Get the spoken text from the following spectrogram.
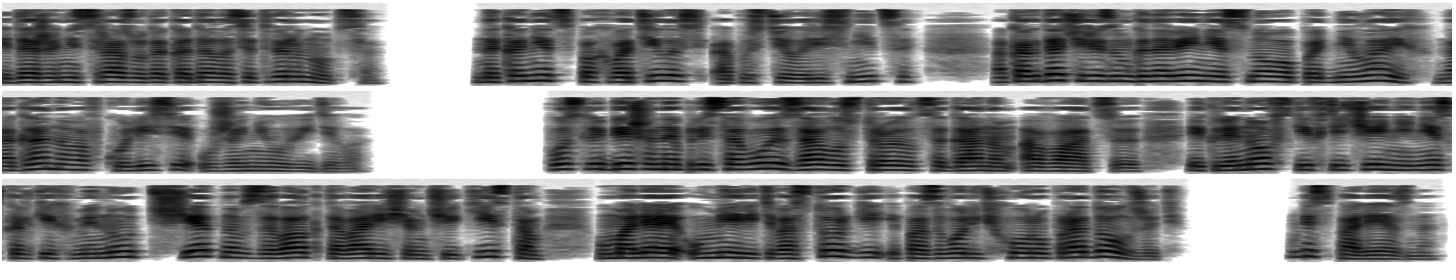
и даже не сразу догадалась отвернуться. Наконец похватилась, опустила ресницы, а когда через мгновение снова подняла их, Наганова в кулисе уже не увидела. После бешеной плясовой зал устроил цыганам овацию, и Клиновский в течение нескольких минут тщетно взывал к товарищам-чекистам, умоляя умерить восторги и позволить хору продолжить. Бесполезно.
